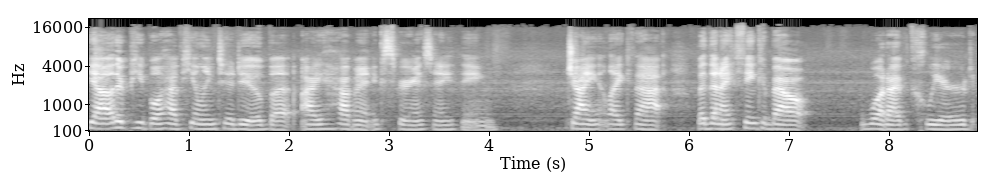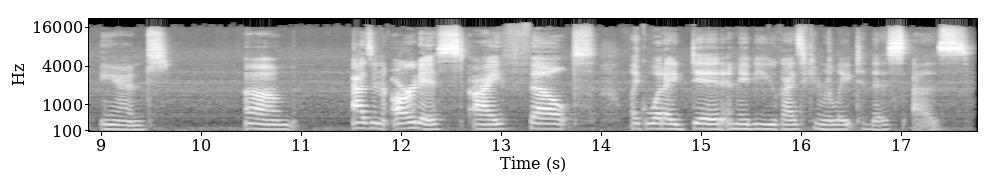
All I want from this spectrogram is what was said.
yeah, other people have healing to do, but I haven't experienced anything giant like that. But then I think about what I've cleared, and um, as an artist, I felt like what I did, and maybe you guys can relate to this as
